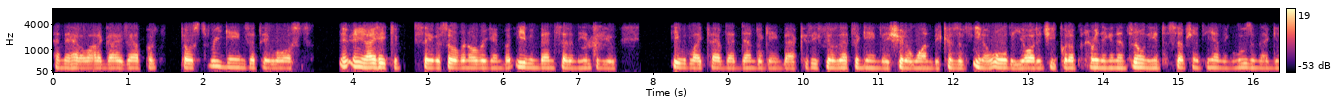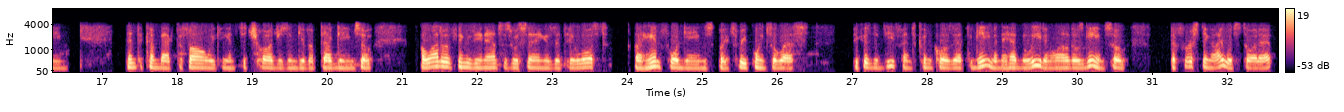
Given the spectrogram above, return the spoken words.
and they had a lot of guys out. But those three games that they lost, and, and I hate to say this over and over again, but even Ben said in the interview he would like to have that Denver game back because he feels that's a game they should have won because of you know all the yardage he put up and everything, and then throwing the interception at the end and losing that game then to come back the following week against the Chargers and give up that game. So a lot of the things the announcers were saying is that they lost a handful of games by three points or less because the defense couldn't close out the game and they had the lead in a lot of those games. So the first thing I would start at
